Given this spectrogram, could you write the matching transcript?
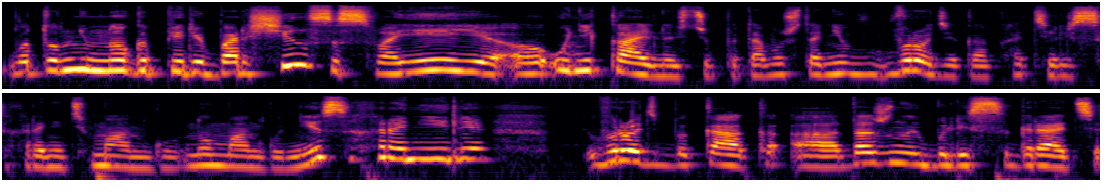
Вот он немного переборщил со своей э, уникальностью, потому что они вроде как хотели сохранить мангу, но мангу не сохранили вроде бы как а, должны были сыграть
